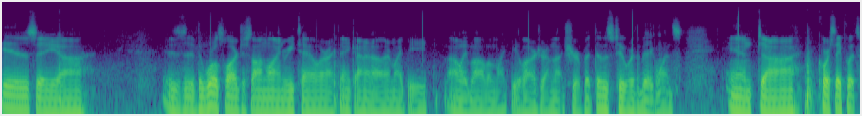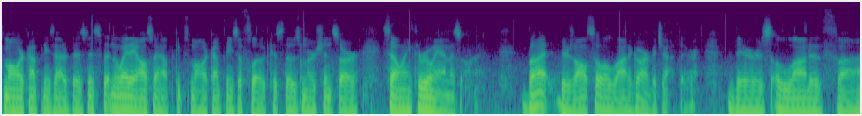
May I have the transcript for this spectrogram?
is a uh, is the world's largest online retailer. I think I don't know. There might be Alibaba might be larger. I'm not sure, but those two are the big ones. And uh, of course, they put smaller companies out of business, but in the way they also help keep smaller companies afloat because those merchants are selling through Amazon. But there's also a lot of garbage out there. there's a lot of uh,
